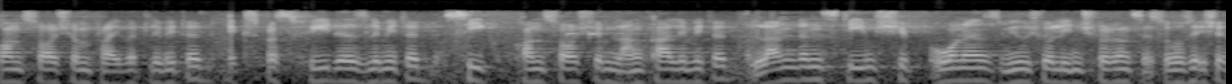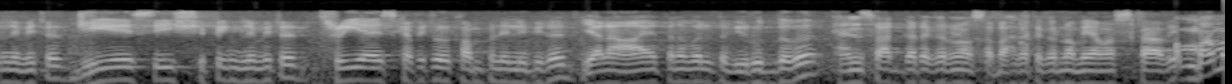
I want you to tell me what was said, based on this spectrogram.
Consortium Private Limited, Express Feeders Limited, Sea Consortium Lanka Limited, London Steamship Owners Mutual Insurance Association Limited, GAC Shipping Limited, 3S Capital Company Limited යන ආයතනවලට විරුද්ධව හැන්සාට් ගත කරනවා සභාගත කරනවා මේ අවස්ථාවේ මම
